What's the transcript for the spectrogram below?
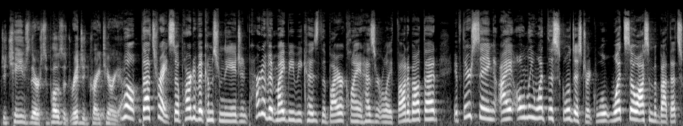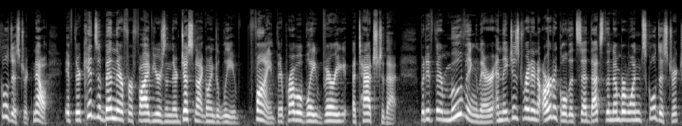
to change their supposed rigid criteria. Well, that's right. So part of it comes from the agent. Part of it might be because the buyer client hasn't really thought about that. If they're saying, I only want this school district, well, what's so awesome about that school district? Now, if their kids have been there for five years and they're just not going to leave, fine. They're probably very attached to that. But if they're moving there and they just read an article that said that's the number one school district,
